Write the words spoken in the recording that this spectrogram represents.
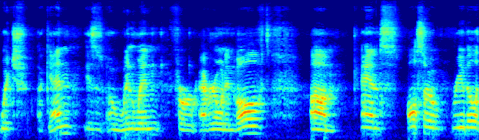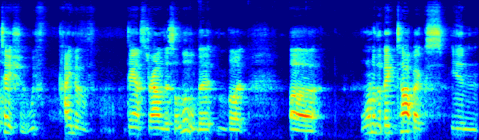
which again is a win-win for everyone involved. Um, and also rehabilitation. We've kind of danced around this a little bit, but uh, one of the big topics in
